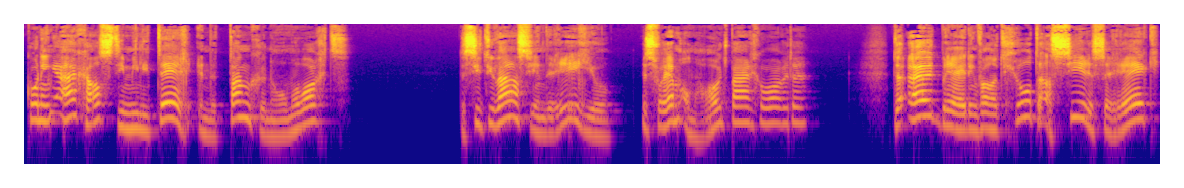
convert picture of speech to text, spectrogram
Koning Agas, die militair in de tang genomen wordt, de situatie in de regio is voor hem onhoudbaar geworden. De uitbreiding van het grote Assyrische Rijk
